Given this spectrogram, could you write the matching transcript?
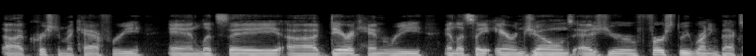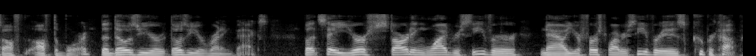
uh, Christian McCaffrey and let's say uh, Derrick Henry and let's say Aaron Jones as your first three running backs off off the board. But those are your those are your running backs. But say your starting wide receiver now, your first wide receiver is Cooper Kupp.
